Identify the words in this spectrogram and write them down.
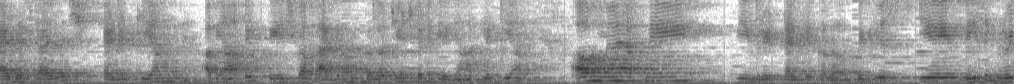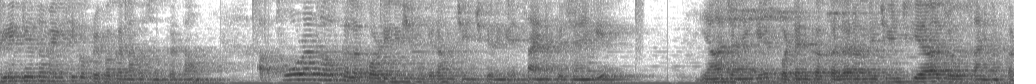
एड स्टाइलिश एडिट किया हमने। अब यहाँ पे पेज का बैकग्राउंड कलर चेंज करने के लिए यहाँ क्लिक किया। अब मैं अपने फेवरेट टाइप के कलर बिकॉज़ ये बेसिक ग्रेडियंट है तो मैं इसी को प्रेफर करना पसंद करता हूँ। अब थोड़ा सा और कलर कोऑर्डिनेशन वगैरह हम चेंज करेंगे। साइन अप पे जाएँगे। यहाँ जाएँगे। बटन का कलर हमने चेंज किया, जो साइन अप का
